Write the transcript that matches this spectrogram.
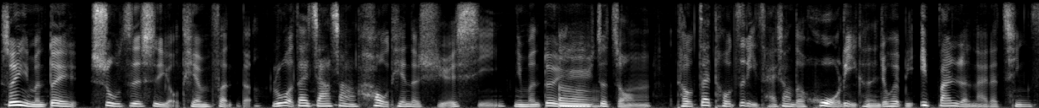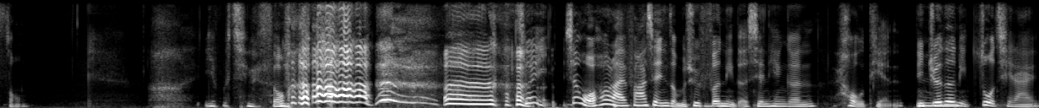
所以你们对数字是有天分的，如果再加上后天的学习，你们对于这种投在投资理财上的获利，可能就会比一般人来的轻松。也不轻松，嗯所以像我后来发现，你怎么去分你的先天跟后天？你觉得你做起来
